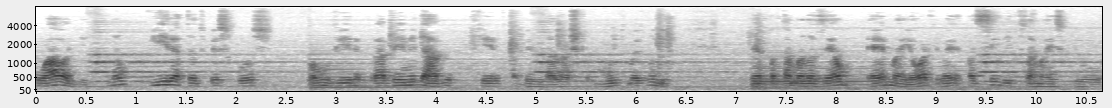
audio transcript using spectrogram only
o Audi não vira tanto pescoço como vira para a BMW, porque a BMW eu acho que é muito mais bonito. Né? Porta-malas é, é maior, tem quase 100 litros a mais que o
